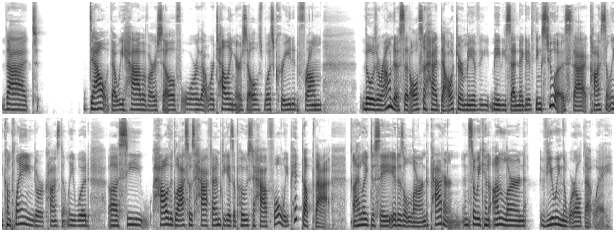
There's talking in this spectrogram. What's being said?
That doubt that we have of ourselves or that we're telling ourselves was created from those around us that also had doubt or may have maybe said negative things to us that constantly complained or constantly would uh, see how the glass was half empty as opposed to half full. We picked up that. I like to say it is a learned pattern. And so we can unlearn viewing the world that way.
